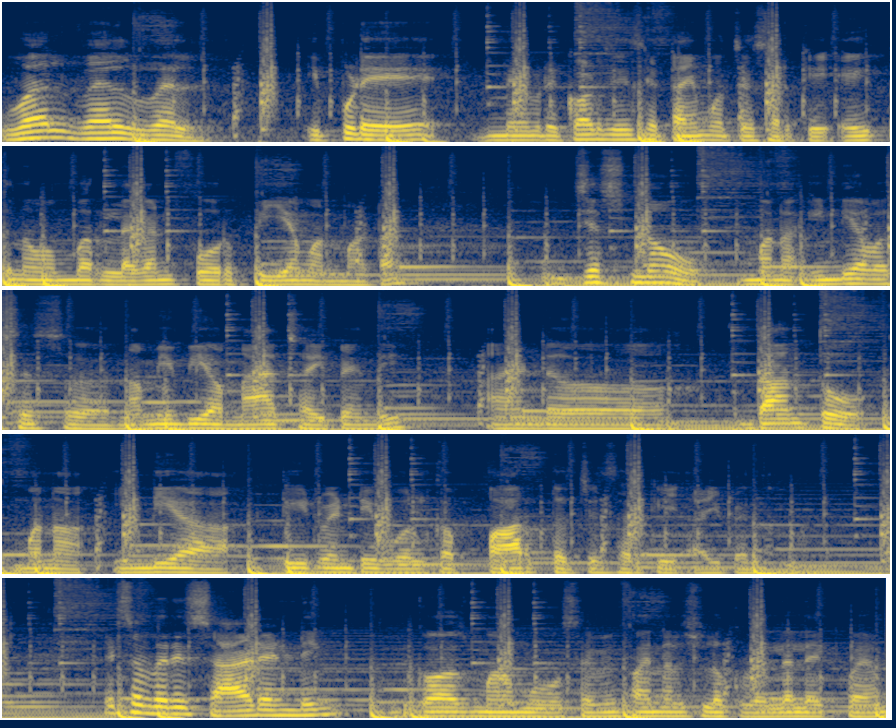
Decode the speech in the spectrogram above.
వెల్ వెల్ వెల్ ఇప్పుడే మేము రికార్డ్ చేసే టైం వచ్చేసరికి eighth November eleven four PM అనమాట జస్ట్ నో మన ఇండియా వర్సెస్ నమీబియా మ్యాచ్ అయిపోయింది. అండ్ uh, దాంతో మన India T twenty world cup part వచ్చేసరికి అయిపోయింది అనమాట it's a very sad ending because మనము సెమీఫైనల్స్లోకి వెళ్ళలేకపోయాం.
